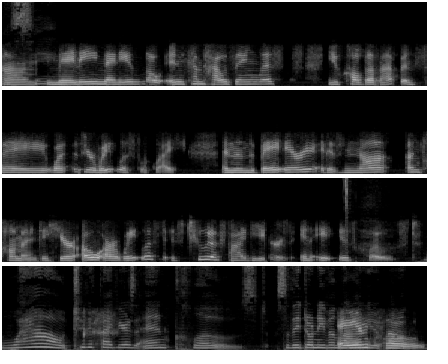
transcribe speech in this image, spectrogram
Um, many, many low income housing lists, you call them up and say, What does your wait list look like? And in the Bay Area, it is not uncommon to hear, Oh, our wait list is two to five years, and it is closed. Wow, two to five years and closed. So they don't even even you on,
